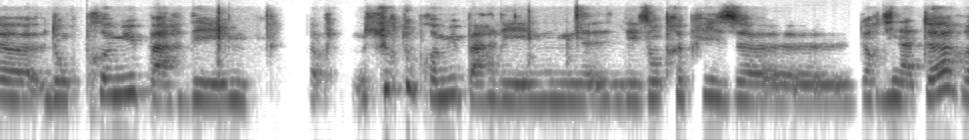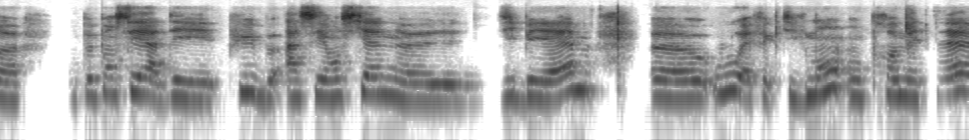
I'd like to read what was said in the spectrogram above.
euh, donc promue par des, surtout promue par les, entreprises euh, d'ordinateurs. Euh, on peut penser à des pubs assez anciennes d'IBM où effectivement on promettait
